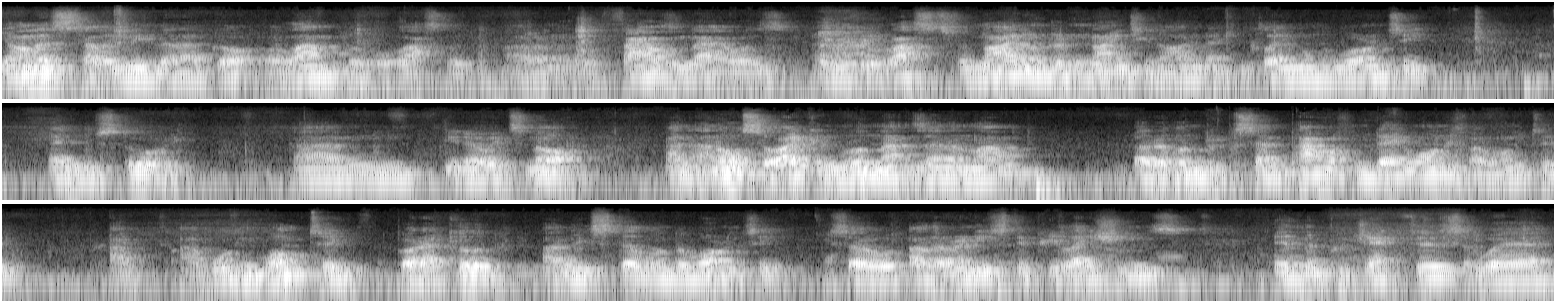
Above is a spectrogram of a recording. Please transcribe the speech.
Jana's telling me that I've got a lamp that will last, I don't know, a thousand hours, and if it lasts for 999, I can claim on the warranty. End of story. Um, you know, it's not, and, and also I can run that Xenon lamp at 100% power from day one if I want to. I, I wouldn't want to, but I could, and it's still under warranty. So are there any stipulations in the projectors where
